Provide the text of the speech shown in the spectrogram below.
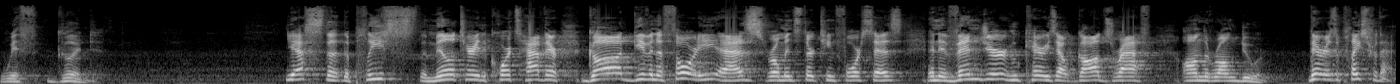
with good. Yes, the, the police, the military, the courts have their God given authority, as Romans 13 4 says, an avenger who carries out God's wrath on the wrongdoer. There is a place for that.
